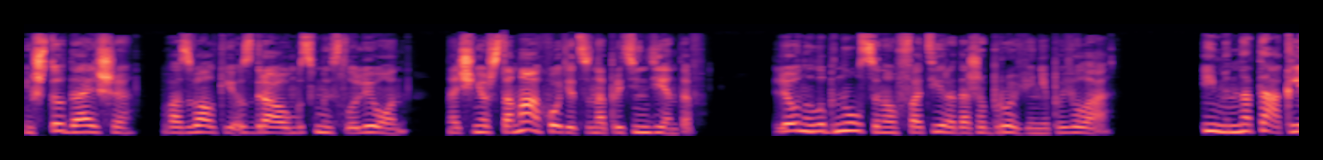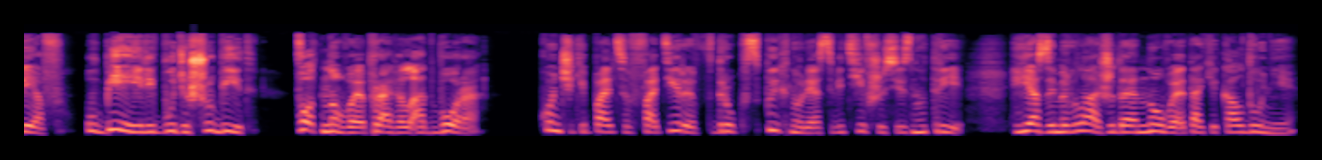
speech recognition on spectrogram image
«И что дальше?» — возвал к ее здравому смыслу Леон. «Начнешь сама охотиться на претендентов». Леон улыбнулся, но Фатира даже бровью не повела. «Именно так, Лев! Убей или будешь убит! Вот новое правило отбора!» Кончики пальцев Фатиры вдруг вспыхнули, осветившись изнутри, я замерла, ожидая новой атаки колдуньи.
